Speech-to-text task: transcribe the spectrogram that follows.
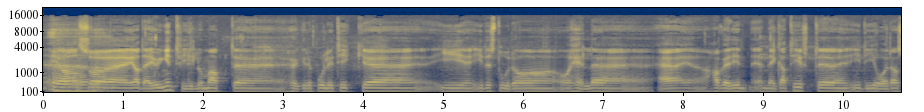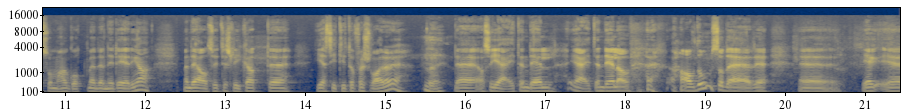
Ja, altså, ja, det er jo ingen tvil om at uh, høyrepolitikk uh, i, i, det store og, og hele er, har vært negativt uh, i de åra som har gått med denne regjeringa. Men det er altså ikke slik at uh, jeg sitter ikke og forsvarer det. det er, altså, jeg er ikke en del, er ikke en del av, av, dem, så det er eh, jeg, jeg,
